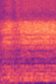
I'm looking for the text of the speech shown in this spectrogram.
City.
